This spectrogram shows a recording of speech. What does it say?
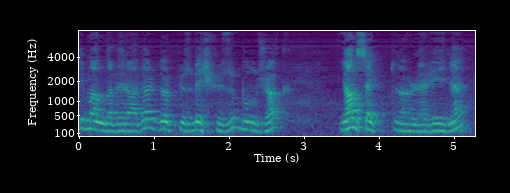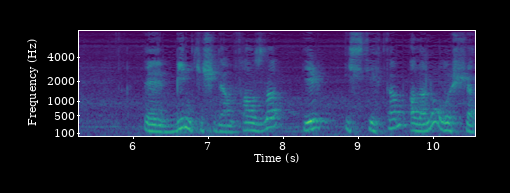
limanla beraber 400-500'ü bulacak. Yan sektörleriyle e, 1000 kişiden fazla bir istihdam alanı oluşacak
